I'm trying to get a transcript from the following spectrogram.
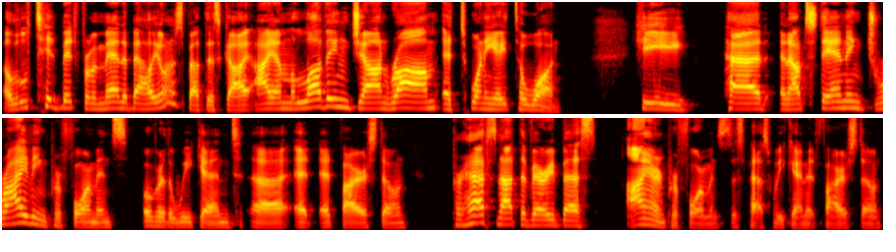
a little tidbit from Amanda Balionis about this guy. I am loving Jon Rahm at 28 to 1. He had an outstanding driving performance over the weekend uh, at, at Firestone perhaps not the very best iron performance this past weekend at Firestone.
